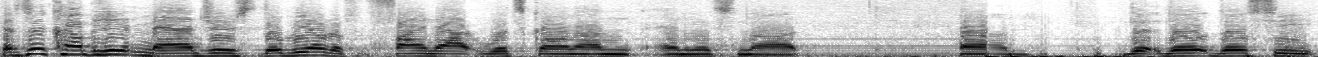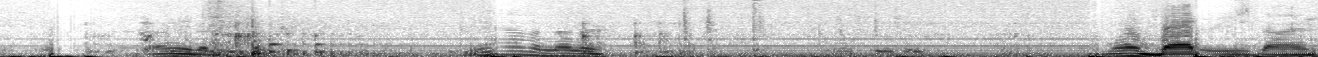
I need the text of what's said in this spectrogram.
if they're competent managers, they'll be able to find out what's going on and what's not. Um, they- they'll, they'll see. I need a. Do we have another? My battery's dying.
